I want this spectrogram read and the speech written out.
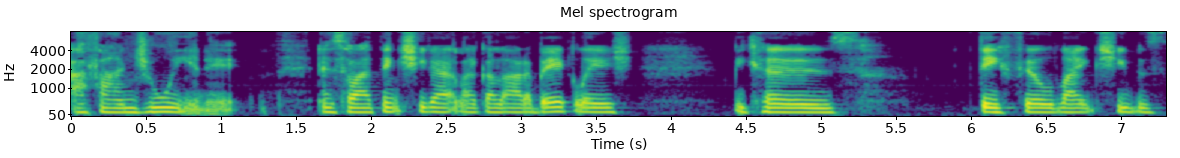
I find joy in it. And so I think she got like a lot of backlash because they feel like she was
